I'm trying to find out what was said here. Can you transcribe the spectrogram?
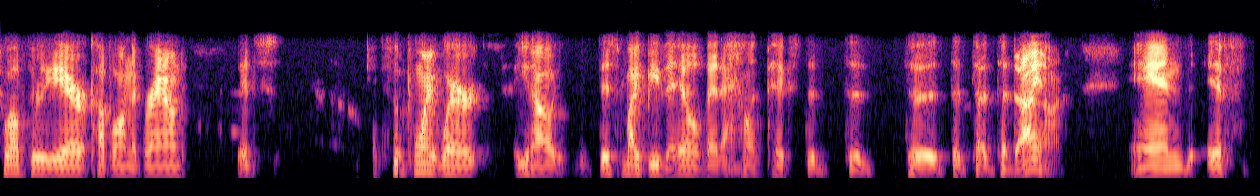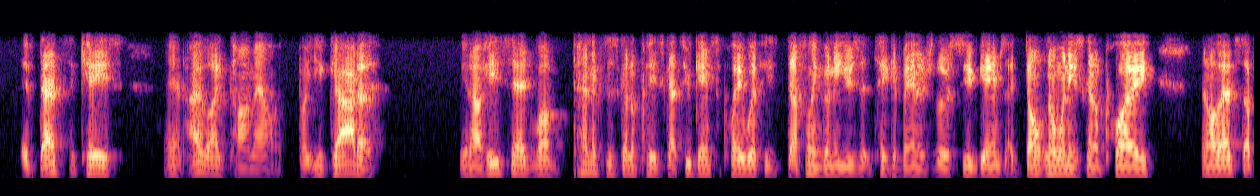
12 through the air, a couple on the ground. It's it's the point where you know this might be the hill that Allen picks to to to to, to, to die on, and if if that's the case, and I like Tom Allen, but you gotta you know, he said, well, Penix is to play. He's got two games to play with. He's definitely to use it, take advantage of those two games. I don't know when he's to play and all that stuff.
